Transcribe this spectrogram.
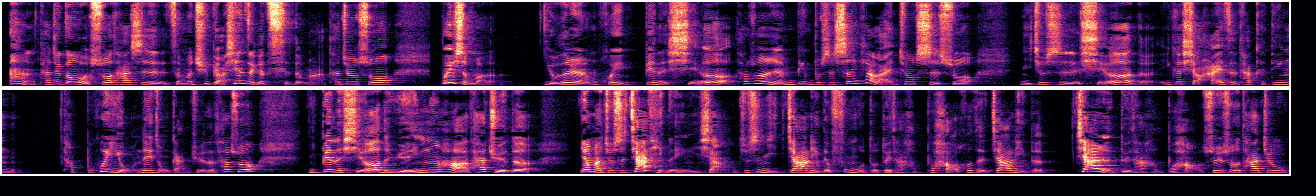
他就跟我说他是怎么去表现这个词的嘛。他就说，为什么有的人会变得邪恶？他说，人并不是生下来就是说你就是邪恶的，一个小孩子他肯定。他不会有那种感觉的。他说，你变得邪恶的原因哈，他觉得要么就是家庭的影响，就是你家里的父母都对他很不好，或者家里的家人对他很不好，所以说他就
